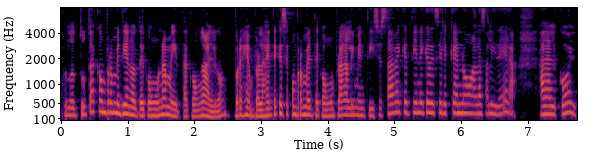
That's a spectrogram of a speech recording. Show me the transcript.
cuando tú estás comprometiéndote con una meta, con algo, por ejemplo, la gente que se compromete con un plan alimenticio sabe que tiene que decirle que no a la salidera, al alcohol,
